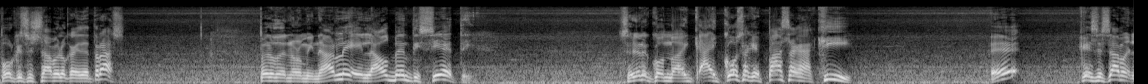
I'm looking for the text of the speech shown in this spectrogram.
porque se sabe lo que hay detrás. Pero denominarle el Out 27, señores, cuando hay, hay cosas que pasan aquí, ¿eh? que se saben,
